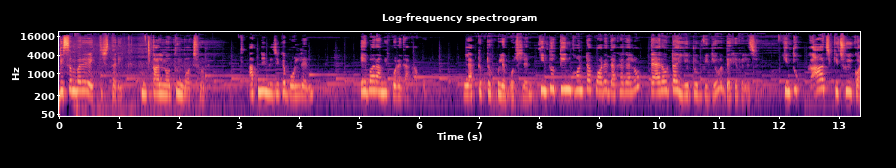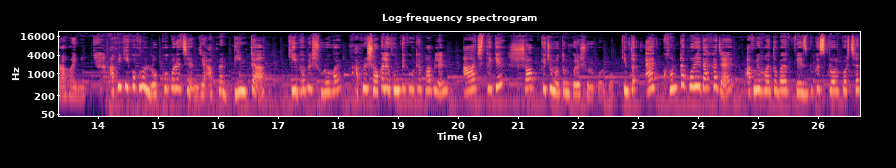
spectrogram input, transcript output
ডিসেম্বরের একত্রিশ তারিখ, কাল নতুন বছর। আপনি নিজেকে বললেন, এবার আমি করে দেখাবো। ল্যাপটপটা খুলে বসলেন। কিন্তু তিন ঘণ্টা পরে দেখা গেল, তেরোটা ইউটিউব ভিডিও দেখে ফেলেছেন। কিন্তু কাজ কিছুই করা হয়নি। আপনি কি কখনো লক্ষ্য করেছেন যে আপনার দিনটা কীভাবে শুরু হয়? আপনি সকালে ঘুম থেকে উঠে ভাবলেন, আজ থেকে সব কিছু নতুন করে শুরু করব। কিন্তু এক ঘণ্টা পরেই দেখা যায়, আপনি হয়তো বা ফেসবুকে স্ক্রোল করছেন,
